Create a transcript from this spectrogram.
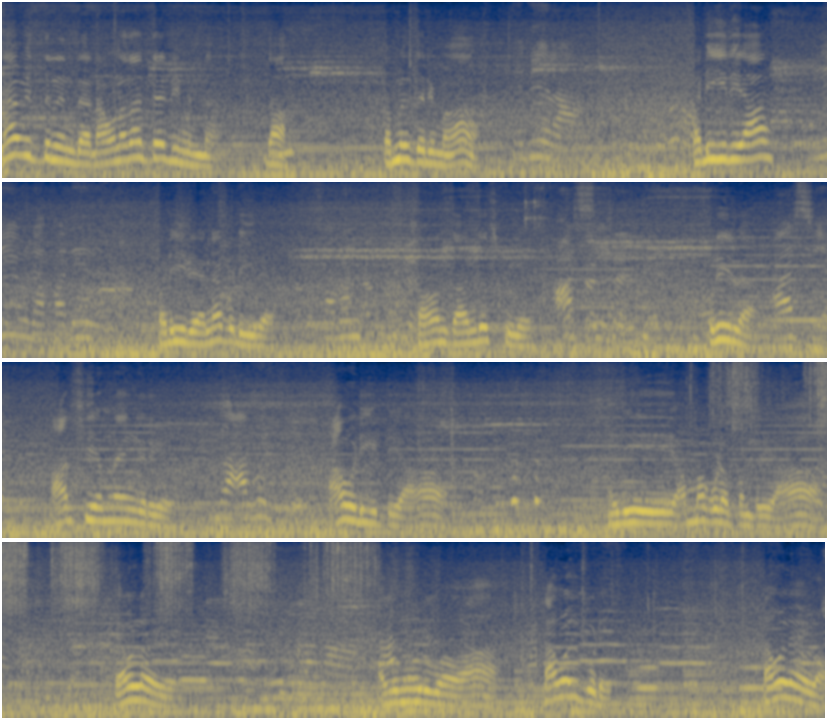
என்ன வித்து நின்ற நான் உன்னை தான் தேடி நின்றேன். தா தமிழ் தெரியுமா? படிக்கிறியா? படிக்கிறியா? என்ன படிக்கிற? செவன்த் அந்த ஸ்கூலு புரியல. ஆர்சிஎம்னா எங்கே இருக்கு? ஆவடிக்கிட்டியா? இது அம்மா கூட பண்ணுறியா எவ்வளோ இது அது நூறுரூபாவா டவல் கொடு. டவல் எவ்வளோ?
